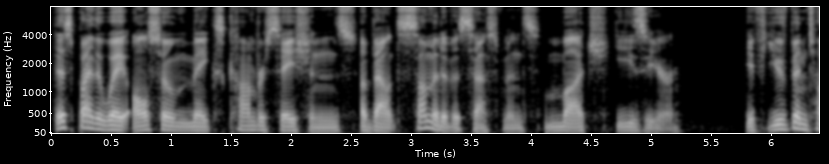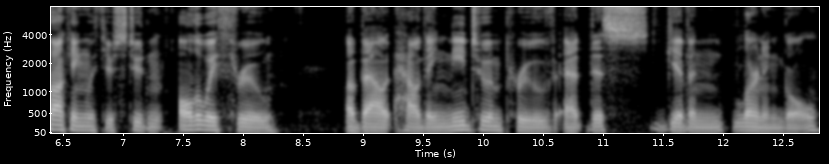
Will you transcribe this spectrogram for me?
This, by the way, also makes conversations about summative assessments much easier if you've been talking with your student all the way through about how they need to improve at this given learning goal,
